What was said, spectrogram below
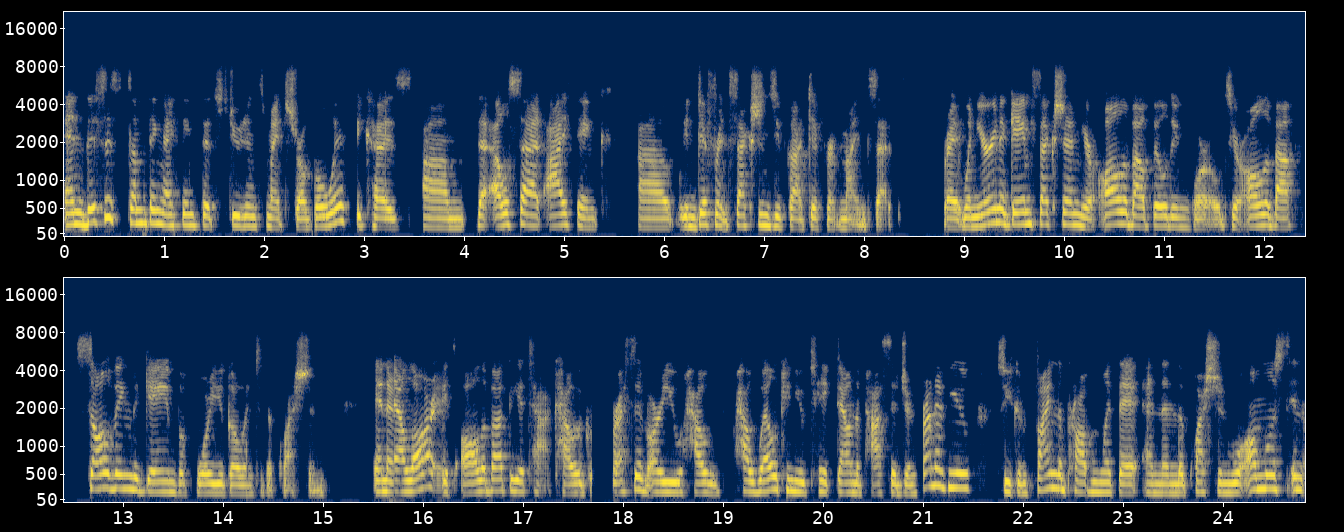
And this is something I think that students might struggle with because um, the LSAT, I think, uh, in different sections, you've got different mindsets, right? When you're in a game section, you're all about building worlds. You're all about solving the game before you go into the questions in LR, it's all about the attack. How aggressive are you? How how well can you take down the passage in front of you so you can find the problem with it? And then the question will almost in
